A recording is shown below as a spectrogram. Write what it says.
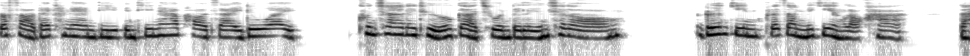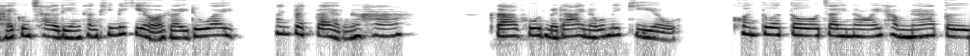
ก็สอบได้คะแนนดีเป็นที่น่าพอใจด้วย คุณชายเลยถือโอกาสชวนไปเลี้ยงฉลอง เรื่องกินพระจันทร์ไม่เกี่ยงหรอกค่ะ แต่ให้คุณชายเลี้ยงทั้งที่ไม่เกี่ยวอะไรด้วย มันแปลกๆนะคะ กล้าพูดมาได้นะว่าไม่เกี่ยว คนตัวโตใจน้อยทำหน้าตึง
